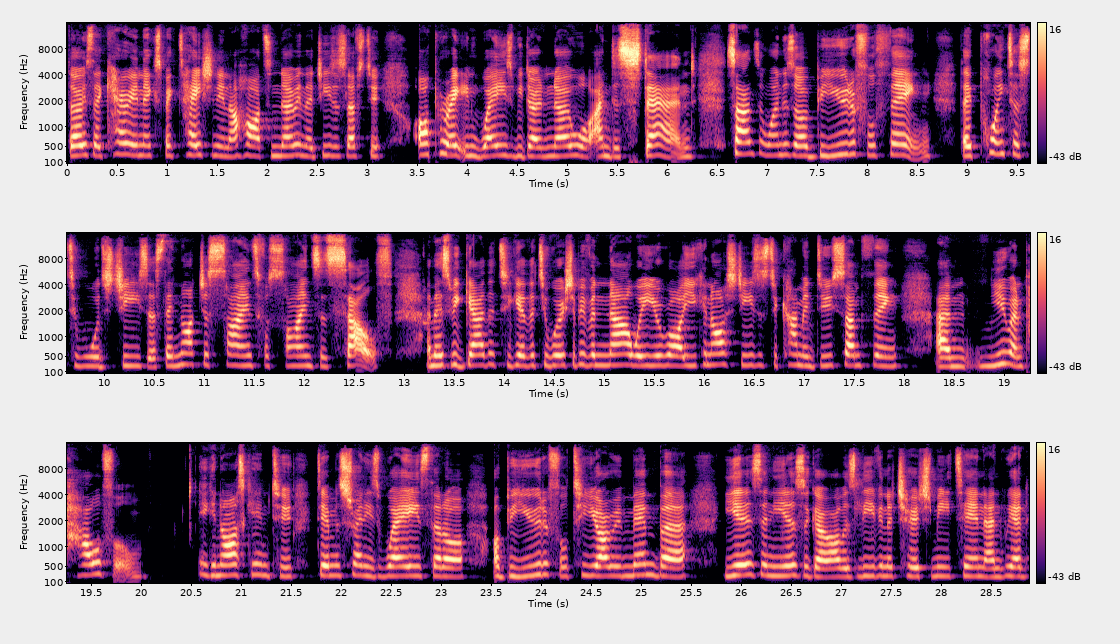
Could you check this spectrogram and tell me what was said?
those that carry an expectation in our hearts, knowing that Jesus loves to operate in ways we don't know or understand. Signs and wonders are a beautiful thing. They point us towards Jesus. They're not just signs for signs itself. And as we gather together to worship, even now where you are, you you can ask Jesus to come and do something um, new and powerful. You can ask him to demonstrate his ways that are, are beautiful to you. I remember years and years ago, I was leaving a church meeting and we had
